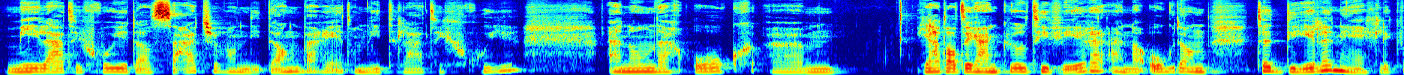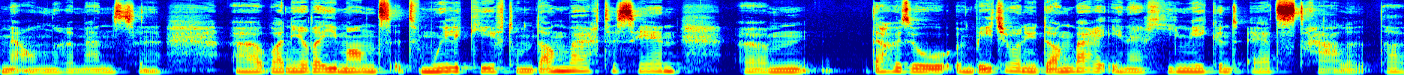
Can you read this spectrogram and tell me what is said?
Mee laten groeien, dat zaadje van die dankbaarheid, om die te laten groeien. En om daar ook ehm, ja, dat te gaan cultiveren en dat ook dan te delen eigenlijk met andere mensen. Uh, wanneer dat iemand het moeilijk heeft om dankbaar te zijn, ehm, dat je zo een beetje van je dankbare energie mee kunt uitstralen. Dat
